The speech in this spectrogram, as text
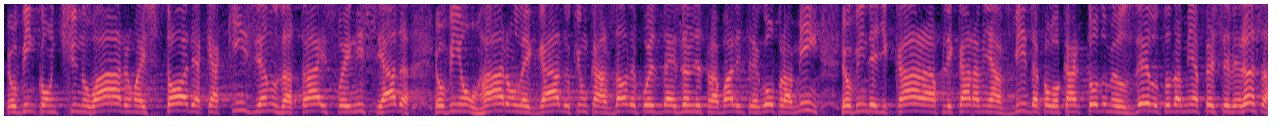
eu vim continuar uma história que há 15 anos atrás foi iniciada, eu vim honrar um legado que um casal, depois de 10 anos de trabalho, entregou para mim, eu vim dedicar, aplicar a minha vida, colocar todo o meu zelo, toda a minha perseverança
